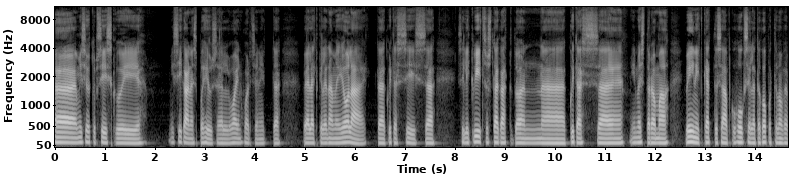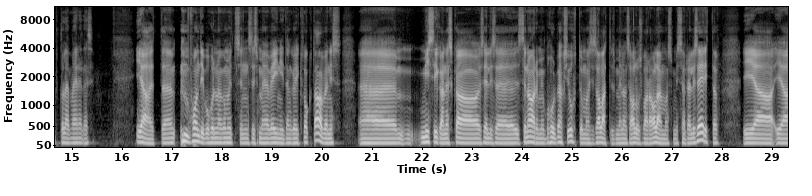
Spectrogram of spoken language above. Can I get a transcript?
Äh, mis juhtub siis, kui mis iganes põhjusel Wine Fortune'it ühel hetkel enam ei ole, et kuidas siis see likviidsus tagatud on, kuidas investor oma veinid kätte saab, kuhu uksele ta koputama peab tulema ja nii edasi ja et äh, fondi puhul, nagu ma ütlesin, siis meie veinid on kõik Octavianis äh,. mis iganes ka sellise stsenaariumi puhul peaks juhtuma, siis alati meil on see alusvara olemas, mis on realiseeritav ja, ja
